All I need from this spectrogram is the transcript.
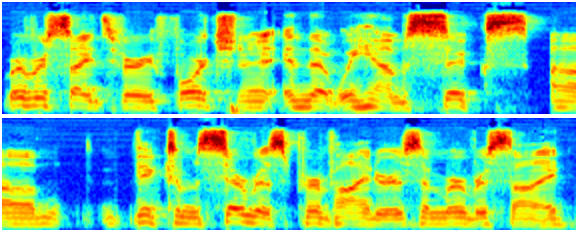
Riverside's very fortunate in that we have six um, victim service providers in Riverside.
